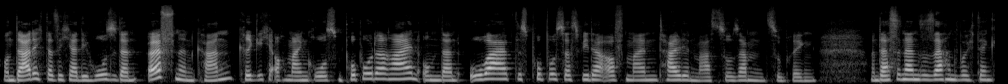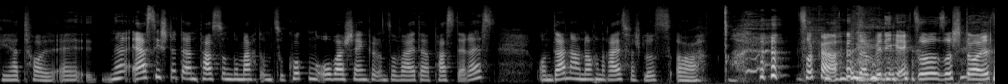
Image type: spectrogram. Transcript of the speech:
Und dadurch, dass ich ja die Hose dann öffnen kann, kriege ich auch meinen großen Popo da rein, um dann oberhalb des Popos das wieder auf mein Taillenmaß zusammenzubringen. Und das sind dann so Sachen, wo ich denke, ja toll. Äh, ne? Erst die Schnittanpassung gemacht, um zu gucken, Oberschenkel und so weiter, passt der Rest. Und dann auch noch ein Reißverschluss. Oh. Zucker. Da bin ich echt so, so stolz.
